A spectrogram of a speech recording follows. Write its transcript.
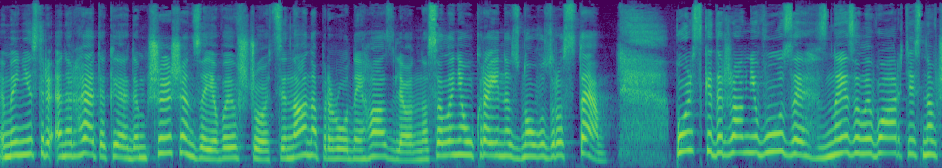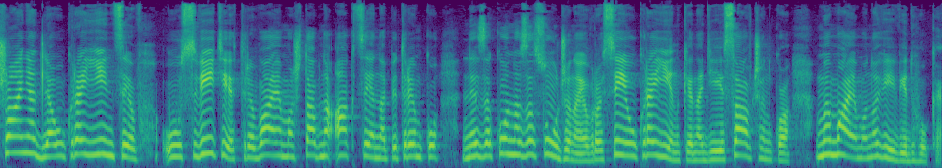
Міністр енергетики Демчишин заявив, що ціна на природний газ для населення України знову зросте. Польські державні вузи знизили вартість навчання для українців. У світі триває масштабна акція на підтримку незаконно засудженої в Росії українки Надії Савченко. Ми маємо нові відгуки.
